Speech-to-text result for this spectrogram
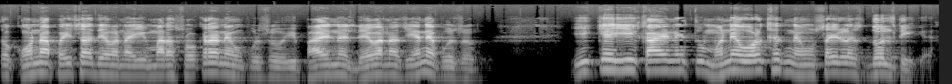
તો કોના પૈસા દેવાના? એ મારા છોકરાને હું પૂછું એ ભાઈને દેવાના છે એને પૂછું. એ કે એ કાંઈ નહીં, તું મને ઓળખે જ ને, હું શૈલેષ દોલતી કે.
